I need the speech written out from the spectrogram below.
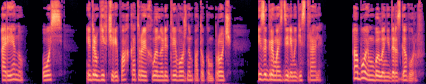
арену, ось и других черепах, которые хлынули тревожным потоком прочь и загромоздили магистрали, обоим было не до разговоров.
